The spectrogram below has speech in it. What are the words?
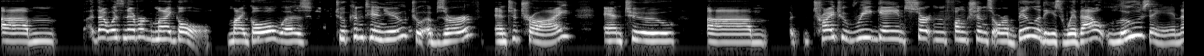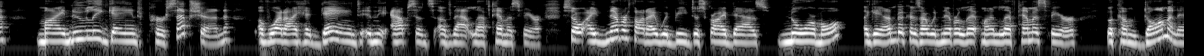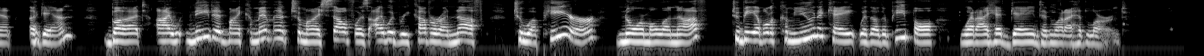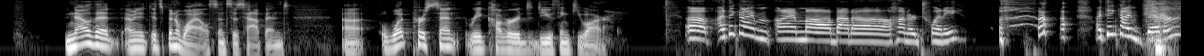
Um that was never my goal my goal was to continue to observe and to try and to um, try to regain certain functions or abilities without losing my newly gained perception of what I had gained in the absence of that left hemisphere. So I never thought I would be described as normal again because I would never let my left hemisphere become dominant again but I needed my commitment to myself was I would recover enough to appear normal enough to be able to communicate with other people what I had gained and what I had learned. Now that I mean, it, has been a while since this happened. Uh, what percent recovered do you think you are? Uh, I think I'm I'm uh, about a 120. I think I'm better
